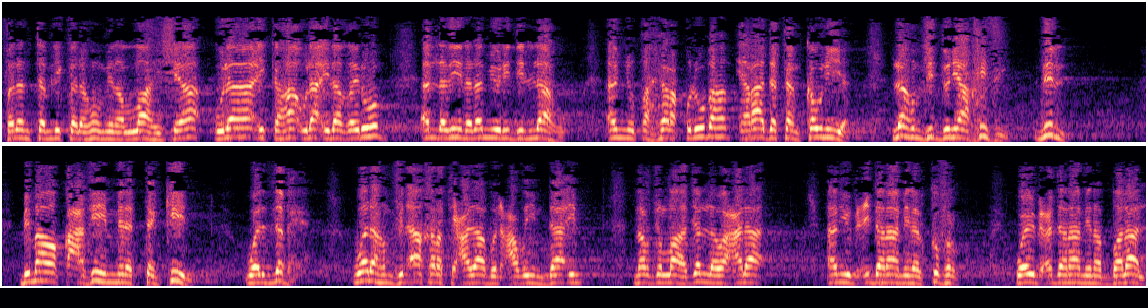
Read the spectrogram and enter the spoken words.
فلن تملك له من الله شيئا. أولئك هؤلاء إلى غيرهم الذين لم يرد الله أن يطهر قلوبهم إرادة كونية. لهم في الدنيا خزي ذل بما وقع فيهم من التنكيل والذبح. ولهم في الآخرة عذاب عظيم دائم. نرجو الله جل وعلا أن يبعدنا من الكفر ويبعدنا من الضلال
